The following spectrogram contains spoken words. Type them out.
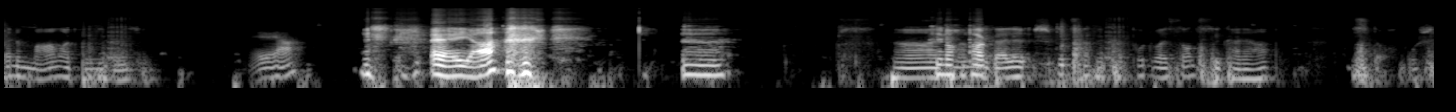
Deine Mama hat Gummibärchen. Ja. Äh, ja. äh, Ah, Hier noch ein paar- geile Spitzhacke kaputt, weil ich sonst hier keine hab. Ist doch Muschi.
